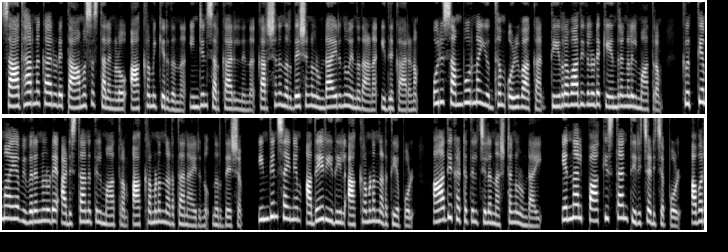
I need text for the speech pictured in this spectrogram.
സാധാരണക്കാരുടെ താമസ സ്ഥലങ്ങളോ ആക്രമിക്കരുതെന്ന് ഇന്ത്യൻ സർക്കാരിൽ നിന്ന് കർശന നിർദ്ദേശങ്ങൾ ഉണ്ടായിരുന്നു എന്നതാണ് ഇതിന് കാരണം. ഒരു സമ്പൂർണ യുദ്ധം ഒഴിവാക്കാൻ തീവ്രവാദികളുടെ കേന്ദ്രങ്ങളിൽ മാത്രം കൃത്യമായ വിവരങ്ങളുടെ അടിസ്ഥാനത്തിൽ മാത്രം ആക്രമണം നടത്താനായിരുന്നു നിർദ്ദേശം. ഇന്ത്യൻ സൈന്യം അതേ രീതിയിൽ ആക്രമണം നടത്തിയപ്പോൾ ആദ്യഘട്ടത്തിൽ ചില നഷ്ടങ്ങളുണ്ടായി എന്നാൽ പാകിസ്ഥാൻ തിരിച്ചടിച്ചപ്പോൾ അവർ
